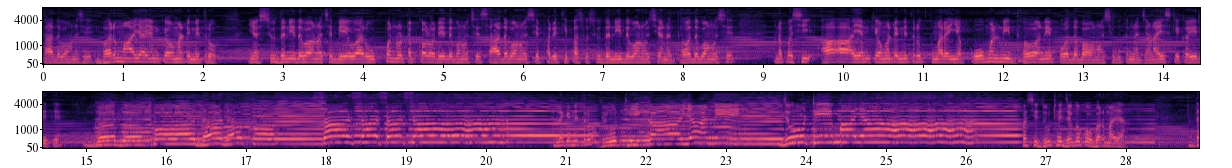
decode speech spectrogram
સા દબાવવાનો છે. ભરમાયા એમ કહેવા માટે મિત્રો અહીંયા શુદ્ધની દબાવવાનો છે. બે વાર ઉપરનો ટપકાળો રે દબાવવાનો છે, સા દબાવવાનો છે, ફરીથી પાછો શુદ્ધની દબાવવાનો છે અને ધ દબાવવાનો છે. અને પછી આ આ એમ કહેવા માટે મિત્રો તમારે અહીંયા કોમળની ધ અને પ દબાવવાનો છે. હું તમને જણાવીશ કે કઈ રીતે. ગ ગ પ ધ ધ પ. સા સા સા સા. એટલે કે મિત્રો? જૂઠી કાયા ને જૂઠી માયા. પછી જૂઠે જગકો ભરમાયા. ધ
